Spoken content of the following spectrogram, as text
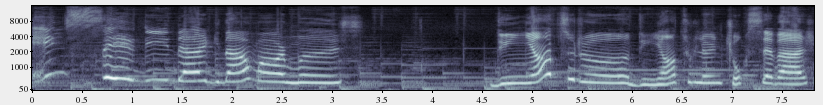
en sevdiği dergiden varmış. Dünya turu. Dünya turlarını çok sever.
